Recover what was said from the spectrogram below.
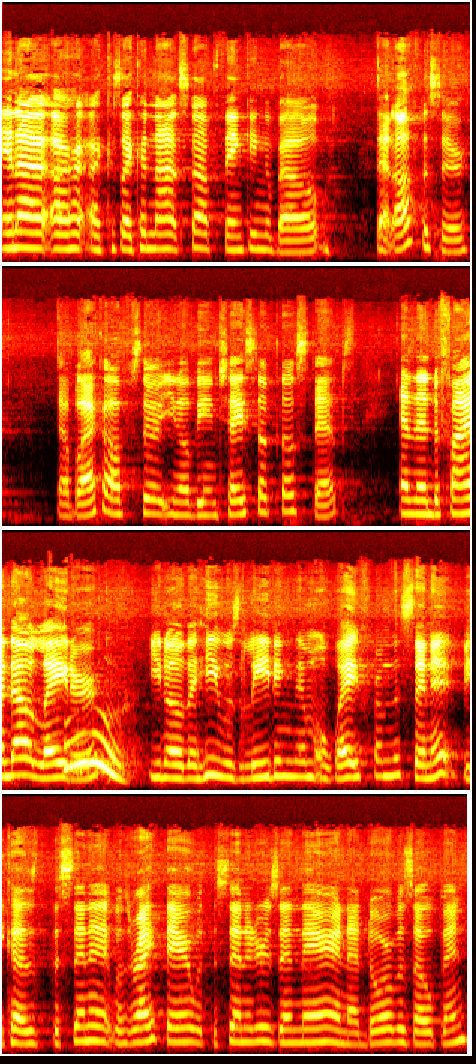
and I, I, because I, could not stop thinking about that officer, that black officer, you know, being chased up those steps, and then to find out later, you know, that he was leading them away from the Senate because the Senate was right there with the senators in there, and that door was open.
